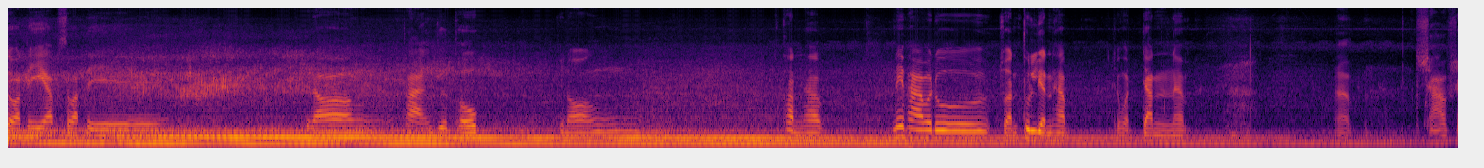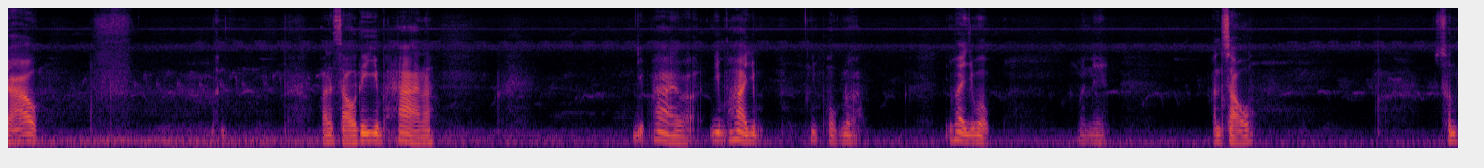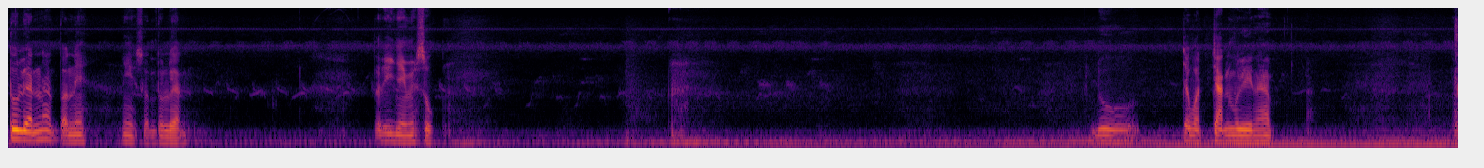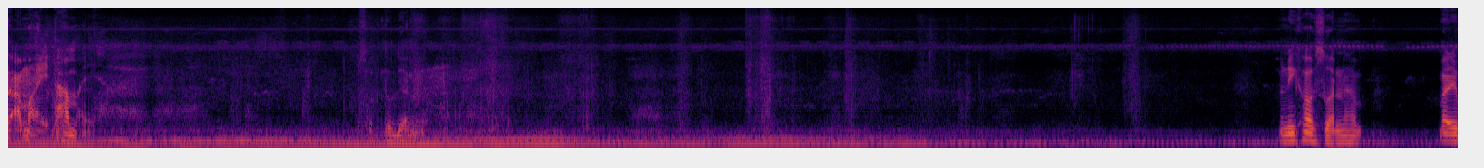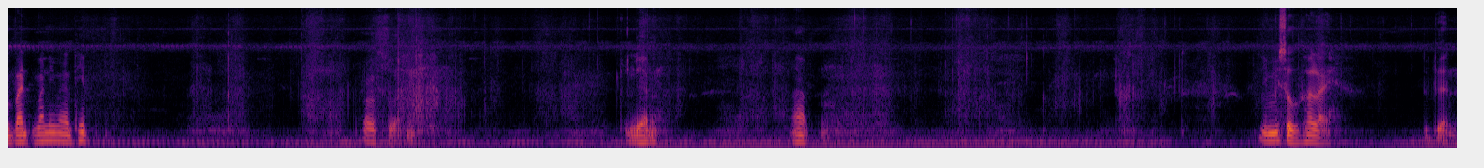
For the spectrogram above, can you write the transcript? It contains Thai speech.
สวัสดีครับ สวัสดี พี่น้องทาง YouTube พี่น้อง ท่านครับ นี่พามาดูสวนทุเรียนครับ จังหวัดจันทร์นะครับครับเช้าเช้าวันเสาร์ที่ยี่ห้านะยี่ห้าว่ะยี่ห้ายี่ยี่หกเนอะยี่ห้ายี่หกวันนี้วันเสาร์สวนทุเรียนนะตอนนี้ นี่สวนทุเรียนตอนนี้ยังไม่สุกดูจังหวัดจันทบุรีนะครับท่าใหม่ท่าใหม่สวนทุเรียนวันนี้เข้าสวนนะครับวันวันนี้วันอาทิตย์ ก็สวยทุเรียนครับยังไม่สุกเท่าไหร่ทุเรียน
